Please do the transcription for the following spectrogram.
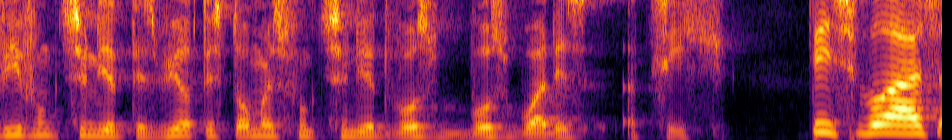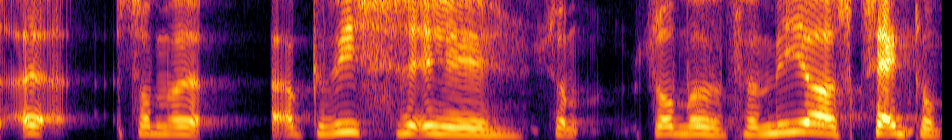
wie funktioniert das? Wie hat das damals funktioniert? Was, was war das? Ein Zech? das war, äh, sagen wir, eine gewisse, äh, sagen wir, von mir aus gesehen von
